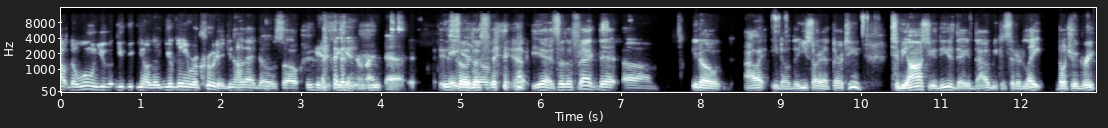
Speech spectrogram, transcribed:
out the womb, you you, you know, you're getting recruited. You know how that goes. So you can you can rent that. so the yeah, so the fact that um, you know, I like you know that you started at 13. To be honest with you, these days that would be considered late. Don't you agree?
